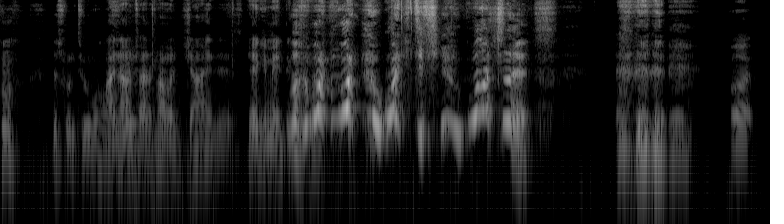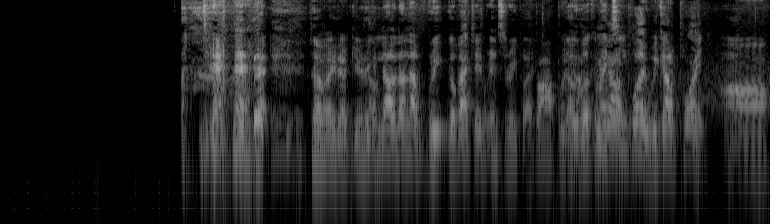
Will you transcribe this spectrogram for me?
This one too long. I know. I'm trying to find what giant is. Here, give me the. What? What? What? What did you watch this? What? no, wait, no, give me the, no, no, no. Re, go back to instant replay. Stop, we no, got- look at we my gotta team. play. We gotta play. Aw.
